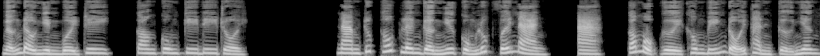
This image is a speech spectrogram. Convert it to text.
ngẩng đầu nhìn Bùi Tri, con cung kia đi rồi. Nam Trúc thốt lên gần như cùng lúc với nàng, à, có một người không biến đổi thành cự nhân.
